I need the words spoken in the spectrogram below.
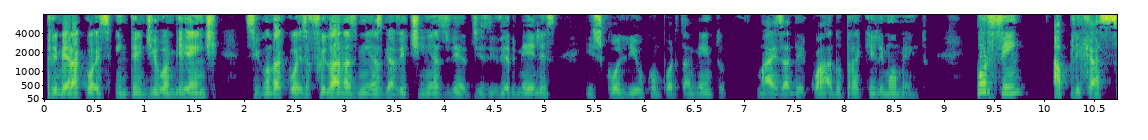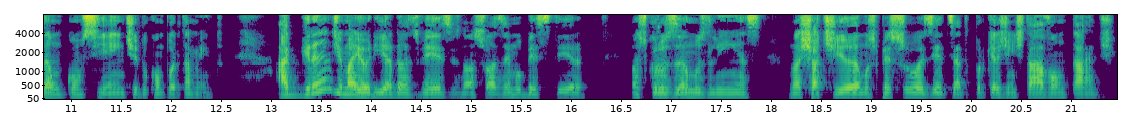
primeira coisa, entendi o ambiente. Segunda coisa, fui lá nas minhas gavetinhas verdes e vermelhas, escolhi o comportamento mais adequado para aquele momento. Por fim, aplicação consciente do comportamento. A grande maioria das vezes nós fazemos besteira, nós cruzamos linhas, nós chateamos pessoas e etc., porque a gente está à vontade,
